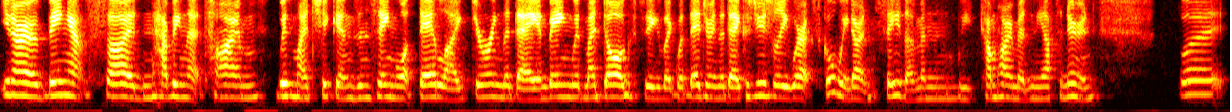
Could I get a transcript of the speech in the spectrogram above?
you know, being outside and having that time with my chickens and seeing what they're like during the day, and being with my dogs, seeing like what they're doing the day. Because usually we're at school, we don't see them, and then we come home in the afternoon. But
